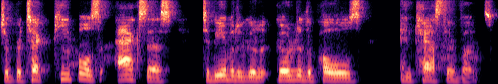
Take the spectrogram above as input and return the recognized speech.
to protect people's access to be able to go to, go to the polls and cast their votes.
